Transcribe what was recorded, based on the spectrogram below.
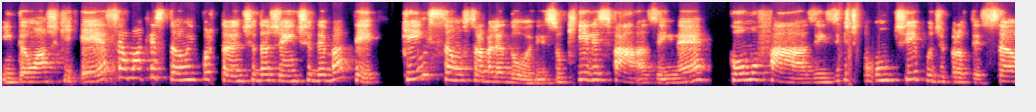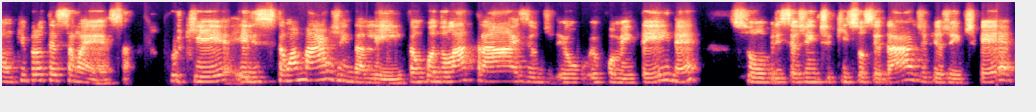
Então acho que essa é uma questão importante da gente debater. Quem são os trabalhadores? O que eles fazem, né? Como fazem? Existe algum tipo de proteção? Que proteção é essa? Porque eles estão à margem da lei. Então, quando lá atrás eu, eu, eu comentei, né, sobre se a gente, que sociedade que a gente quer,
